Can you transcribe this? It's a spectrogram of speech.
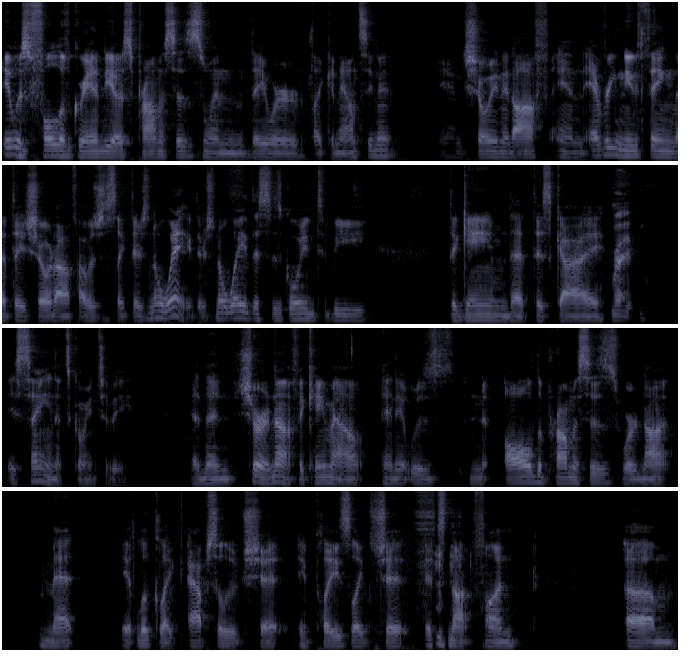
It was full of grandiose promises when they were like announcing it and showing it off, and every new thing that they showed off, I was just like, "There's no way. There's no way this is going to be the game that this guy Right. is saying it's going to be." And then, sure enough, it came out, and it was all the promises were not met. It looked like absolute shit. It plays like shit. It's not fun. Um,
